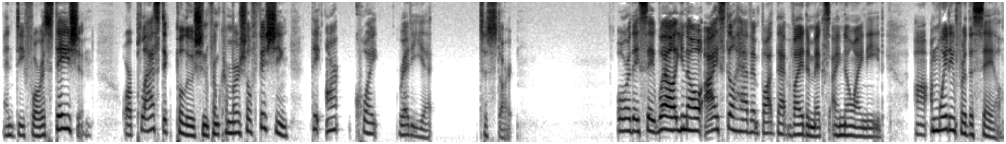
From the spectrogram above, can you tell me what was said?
and deforestation or plastic pollution from commercial fishing, they aren't quite ready yet to start. Or they say, well, you know, I still haven't bought that Vitamix I know I need. Uh, I'm waiting for the sale.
